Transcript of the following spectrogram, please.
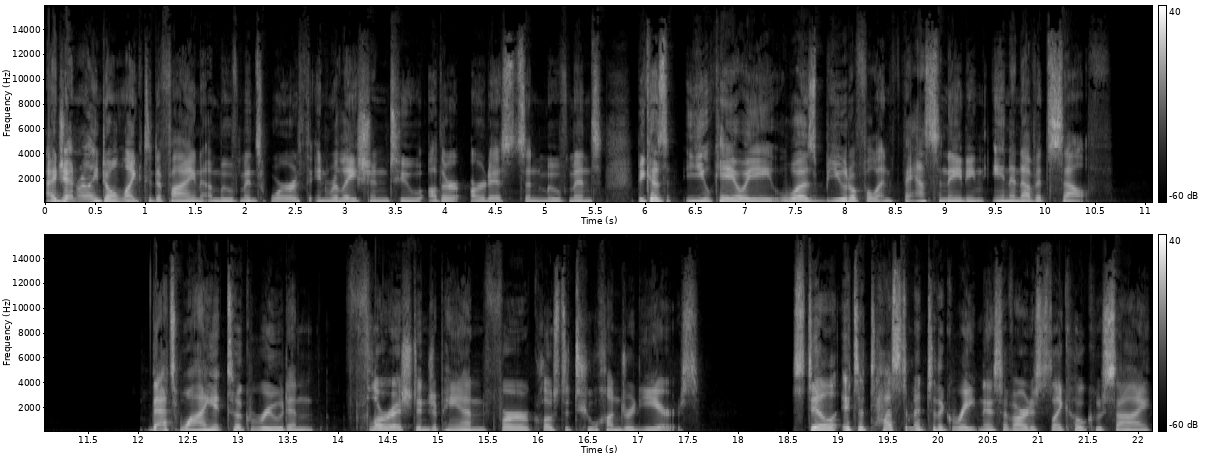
I generally don't like to define a movement's worth in relation to other artists and movements because ukiyo-e was beautiful and fascinating in and of itself. That's why it took root and flourished in Japan for close to 200 years. Still, it's a testament to the greatness of artists like Hokusai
